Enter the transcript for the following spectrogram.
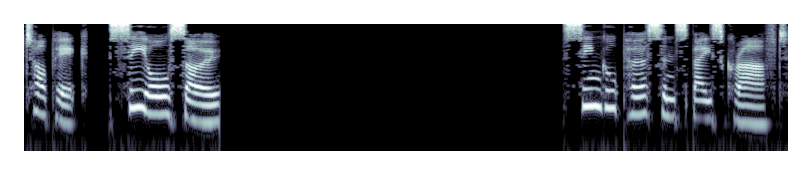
Topic. See also Single-person spacecraft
